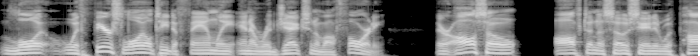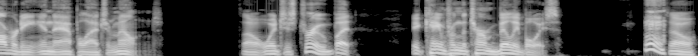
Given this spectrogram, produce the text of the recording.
loyal with fierce loyalty to family and a rejection of authority. They're also often associated with poverty in the Appalachian Mountains. So, which is true, but it came from the term Billy Boys. Hmm. So,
